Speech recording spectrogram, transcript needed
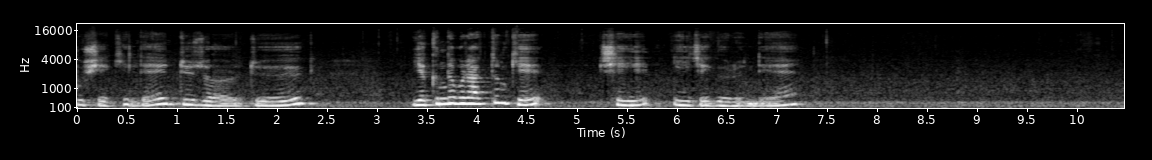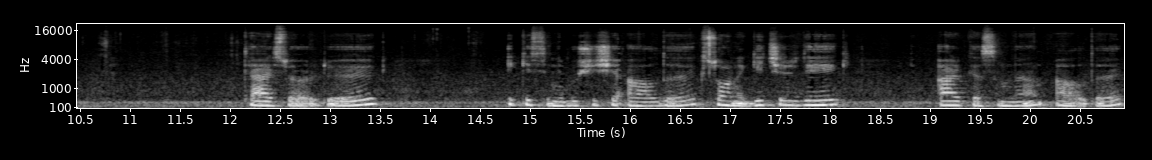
Bu şekilde düz ördük. Yakında bıraktım ki şeyi iyice görün diye. Ters ördük. İkisini bu şişe aldık. Sonra geçirdik. Arkasından aldık.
